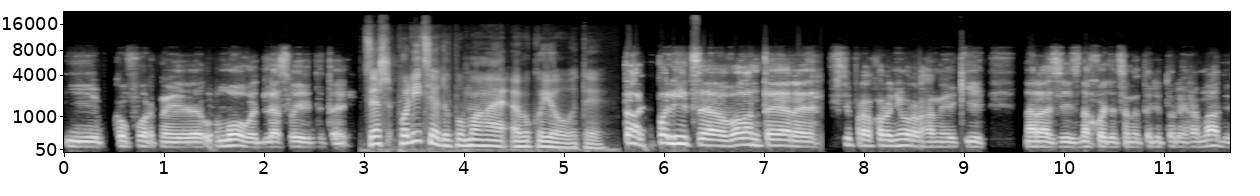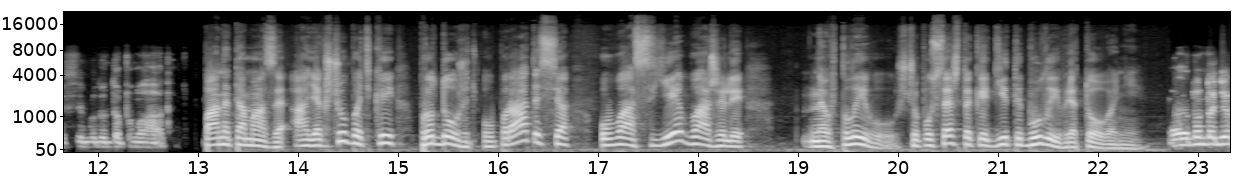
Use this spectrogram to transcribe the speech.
і комфортні умови для своїх дітей. Це ж поліція допомагає евакуйовувати. Так, поліція, волонтери, всі правоохоронні органи, які наразі знаходяться на території громади, всі будуть допомагати. Пане Тамазе, а якщо батьки продовжать опиратися, у вас є важелі впливу, щоб усе ж таки діти були врятовані? Е, Ну, тоді е,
